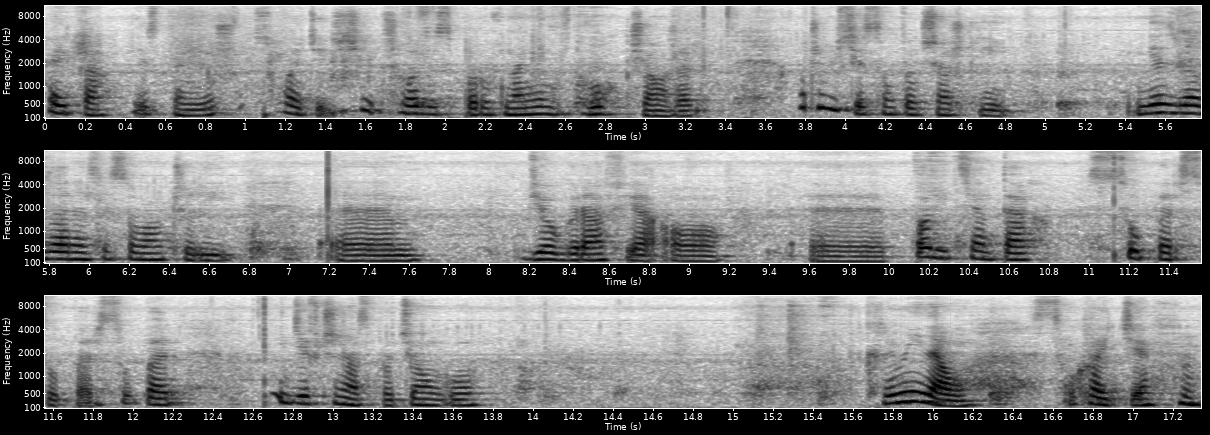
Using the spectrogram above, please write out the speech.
Hejka, jestem już. Słuchajcie, dzisiaj przychodzę z porównaniem dwóch książek. Oczywiście są to książki niezwiązane ze sobą, czyli em, biografia o e, policjantach. Super, super, super. I dziewczyna z pociągu. Kryminał. Słuchajcie, hm,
